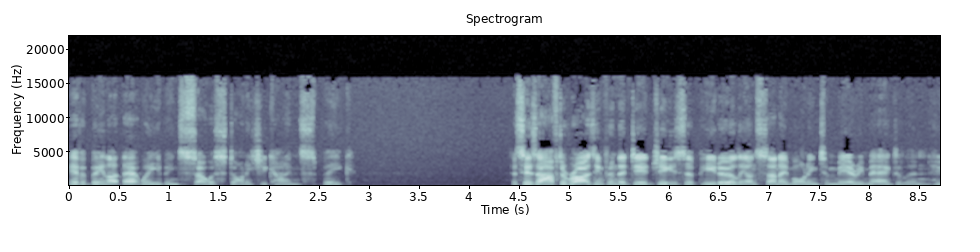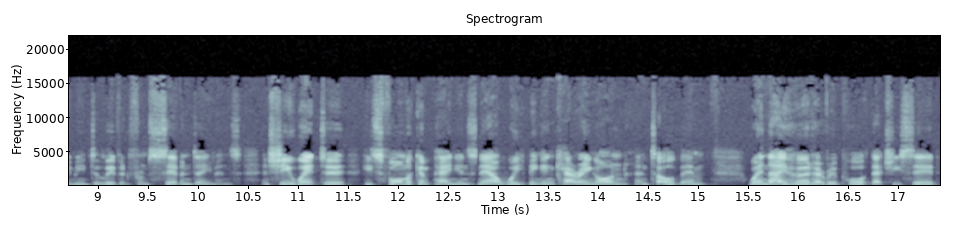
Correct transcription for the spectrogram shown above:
You ever been like that where you've been so astonished you can't even speak? It says, After rising from the dead, Jesus appeared early on Sunday morning to Mary Magdalene, whom he delivered from seven demons. And she went to his former companions, now weeping and carrying on, and told them. When they heard her report that she said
